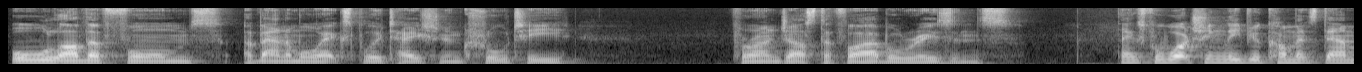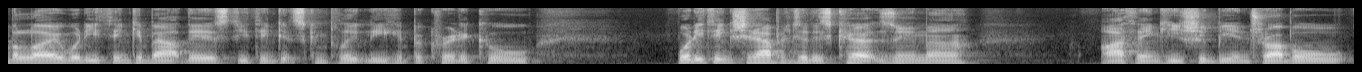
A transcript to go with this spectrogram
all other forms of animal exploitation and cruelty for unjustifiable reasons. Thanks for watching. Leave your comments down below. What do you think about this? Do you think it's completely hypocritical? What do you think should happen to this Kurt Zouma? I think he should be in trouble.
